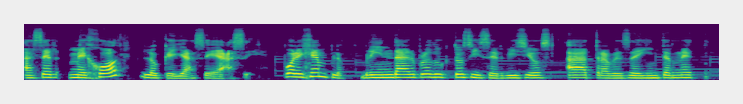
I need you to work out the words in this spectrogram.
hacer mejor lo que ya se hace. Por ejemplo, brindar productos y servicios a través de Internet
